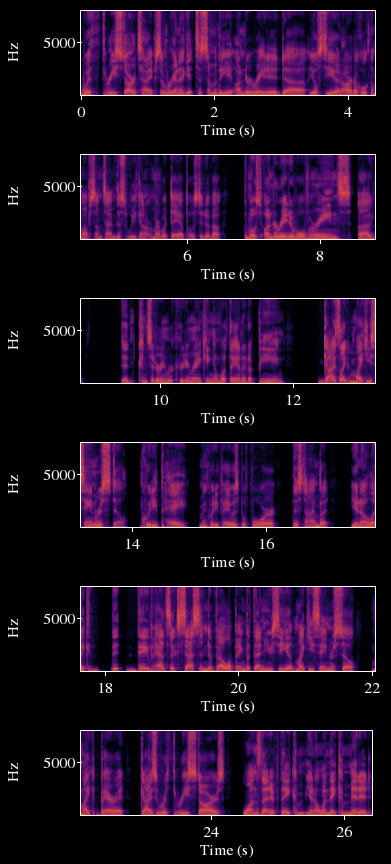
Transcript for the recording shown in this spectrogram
with three star types, and we're gonna get to some of the underrated. Uh, you'll see an article come up sometime this week. I don't remember what day I posted about the most underrated Wolverines, uh, considering recruiting ranking and what they ended up being. Guys like Mikey Sainristil, Quiddy Pay. I mean, Quiddy Pay was before this time, but you know, like they've had success in developing. But then you see Mikey Sainristil, Mike Barrett, guys who were three stars ones that if they com- you know when they committed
